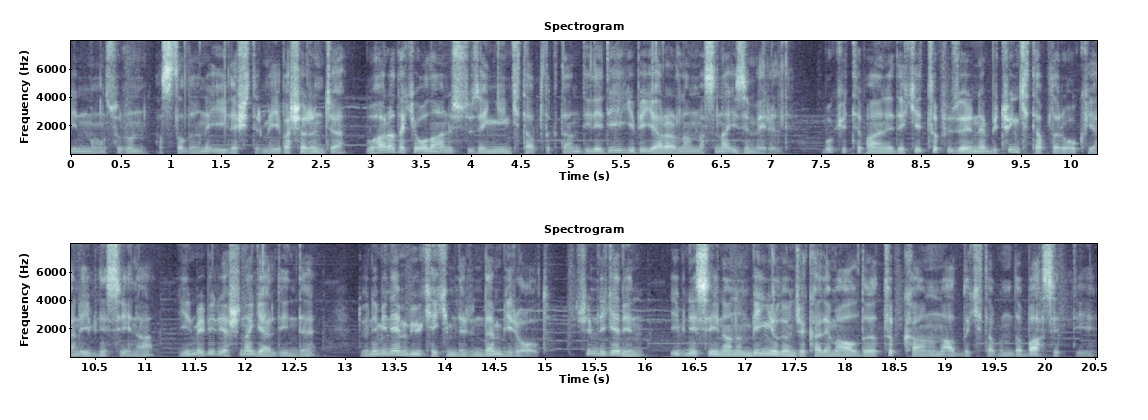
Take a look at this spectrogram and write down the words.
bin Mansur'un hastalığını iyileştirmeyi başarınca Buhara'daki olağanüstü zengin kitaplıktan dilediği gibi yararlanmasına izin verildi. Bu kütüphanedeki tıp üzerine bütün kitapları okuyan İbn Sina 21 yaşına geldiğinde dönemin en büyük hekimlerinden biri oldu. Şimdi gelin İbn Sina'nın bin yıl önce kaleme aldığı Tıp Kanunu adlı kitabında bahsettiği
